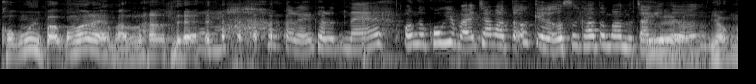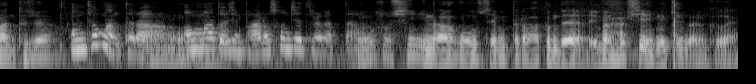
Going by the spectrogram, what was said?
콧구멍이 빠꾸만해 말을 하는데 그래 그렇네. 오늘 고기 많이 잡았다 어깨가 으쓱하더만 자기는. 그래, 양 많더죠 엄청 많더라. 엄마도 지금 바로 손질 들어갔다. 옷수 신이 나고 옷수 재밌더라. 근데 이번에 확실히 느낀 거는 그거야.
